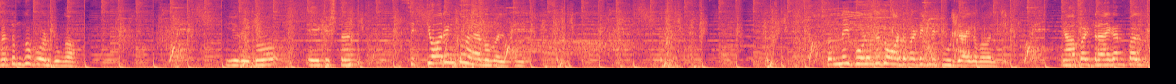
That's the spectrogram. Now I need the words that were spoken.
मैं तुमको फोड़ दूँगा। ये देखो, एक स्टन सिक्योरिंग तो है बबल की। तुम नहीं फोड़ोगे तो ऑटोमेटिकली टूट जाएगा बबल। यहाँ पर ड्रैगन पल्स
